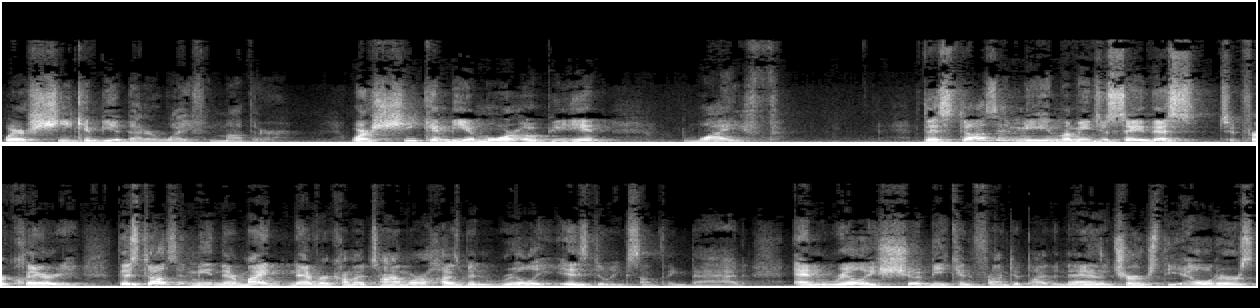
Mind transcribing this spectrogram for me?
where she can be a better wife and mother, where she can be a more obedient wife. This doesn't mean, let me just say this for clarity. This doesn't mean there might never come a time where a husband really is doing something bad and really should be confronted by the men of the church, the elders.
